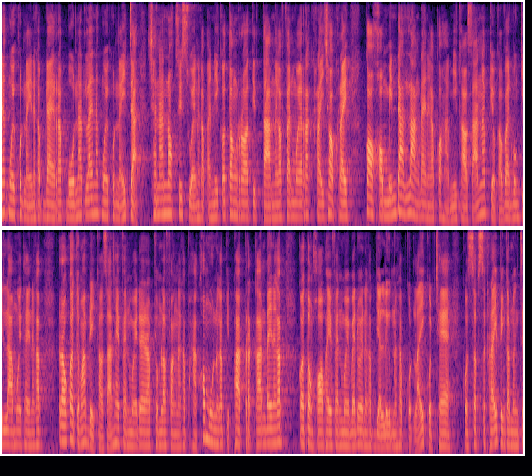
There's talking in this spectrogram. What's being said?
นักมวยคนไหนนะครับได้รับโบนัสและนักมวยคนไหนจะชนะน็อกสวยๆนะครับ อันนี้ก็ต้องรอติดตามนะครับแฟนมวยรักใครชอบใครก็คอมเมนต์ด้านล่างได้นะครับ ก็หากมีข่าวสารนะเกี่ยวกับแวดวงกีฬามวยไทยนะครับ เราก็จะมาอัปเดตข่าวสารให้แฟนมวยได้รับชมรับฟังนะครับ หากข้อมูลนะครับผิดพลาดประการใดนะครับ ก็ต้องขออภัยแฟนมวยไว้ด้วยนะครับ อย่าลืมนะครับ กดไลค์ กดแชร์ กด Subscribe เป็นกำลังใจ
